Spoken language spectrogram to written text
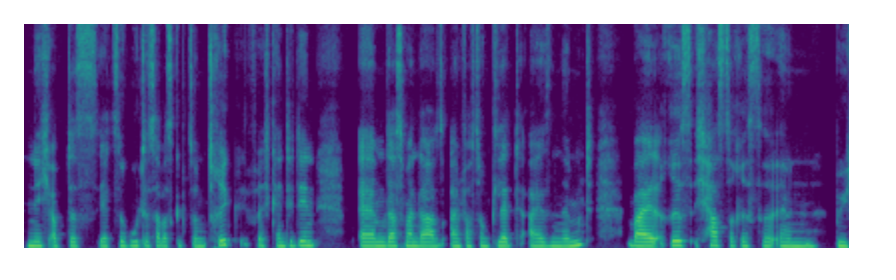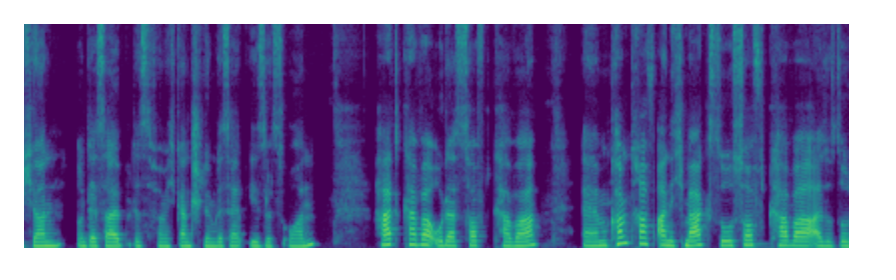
nicht, ob das jetzt so gut ist, aber es gibt so einen Trick, vielleicht kennt ihr den, ähm, dass man da einfach so ein Glätteisen nimmt, weil Riss, ich hasse Risse in Büchern und deshalb, das ist für mich ganz schlimm, deshalb Eselsohren. Hardcover oder Softcover. Ähm, kommt drauf an, ich mag so Softcover, also so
